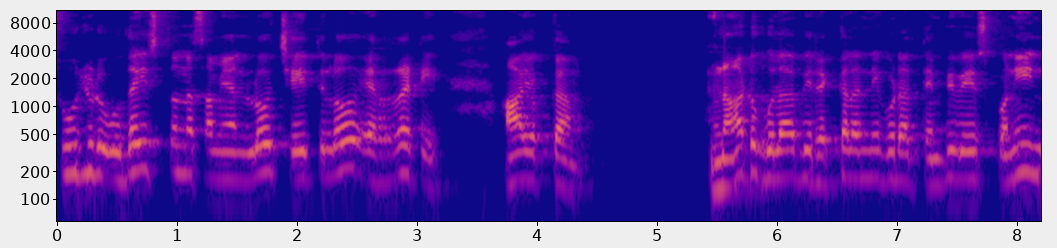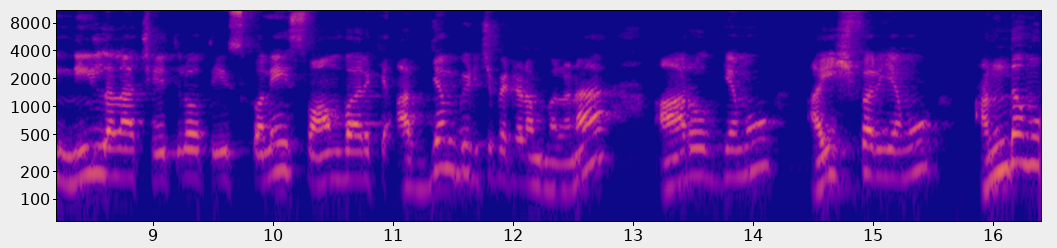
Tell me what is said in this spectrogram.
సూర్యుడు ఉదయిస్తున్న సమయంలో చేతిలో ఎర్రటి ఆ యొక్క నాటు గులాబీ రెక్కలన్నీ కూడా తెంపివేసుకొని నీళ్ళలా చేతిలో తీసుకొని స్వామివారికి అర్ఘ్యం విడిచిపెట్టడం వలన ఆరోగ్యము ఐశ్వర్యము అందము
